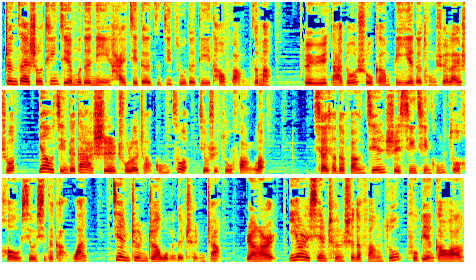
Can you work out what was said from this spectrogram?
正在收听节目的你，还记得自己租的第一套房子吗？对于大多数刚毕业的同学来说，要紧的大事除了找工作，就是租房了。小小的房间是辛勤工作后休息的港湾，见证着我们的成长。然而，一二线城市的房租普遍高昂，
